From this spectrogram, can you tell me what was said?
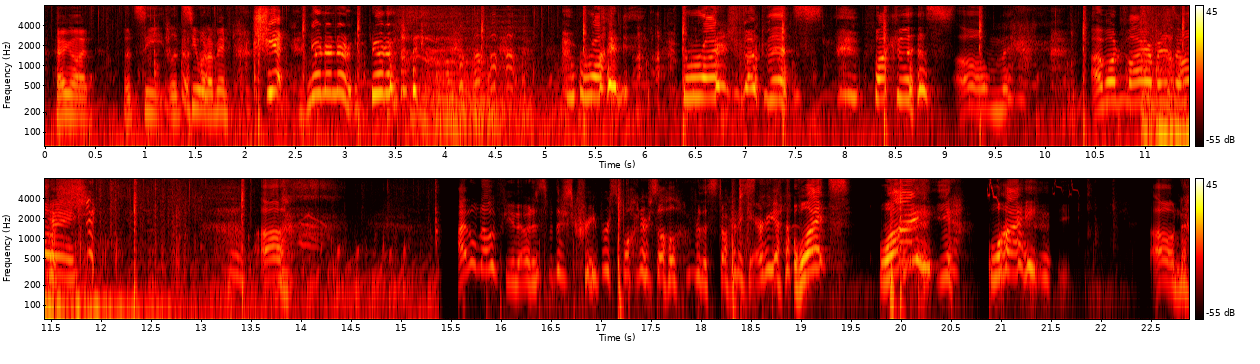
Hang on. Let's see. Let's see what I'm in. Shit! No! No! No! No! No! Run! Run! Fuck this! Fuck this! Oh man. I'm on fire, but it's okay. Oh shit. Uh, I don't know if you noticed, but there's creeper spawners all over the starting area. what? Why? yeah. Why? Oh no.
